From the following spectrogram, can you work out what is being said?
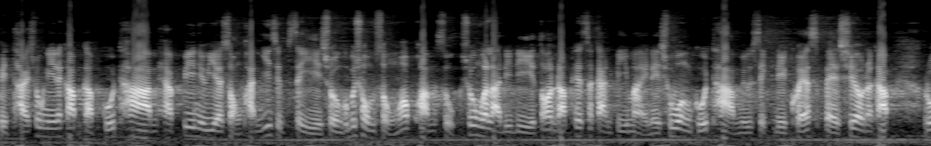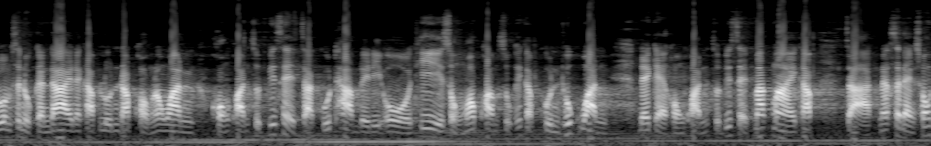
ปิดท้ายช่วงนี้นะครับกับ Good Time Happy New Year 2024 ชวนคุณผู้ชมส่งมอบความสุขช่วงเวลาดีๆ ต้อนรับเทศกาลปีใหม่ในช่วง Good Time Music Request Special นะครับร่วมสนุกกันได้นะครับลุ้นรับของรางวัลของขวัญสุดพิเศษจาก Good Time Radio ที่ส่งมอบความสุขให้กับคุณทุกวัน ได้แก่ของขวัญสุดพิเศษมากมายครับจากนักแสดงช่อง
